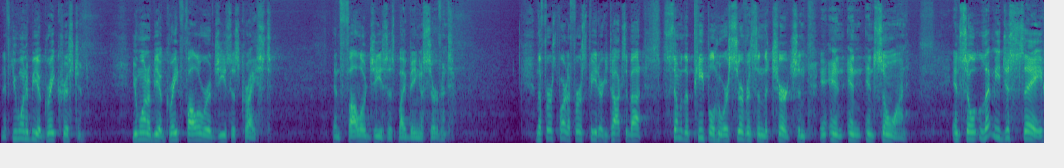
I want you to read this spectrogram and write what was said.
And if you want to be a great Christian, you want to be a great follower of Jesus Christ, then follow Jesus by being a servant. In the first part of 1 Peter, he talks about some of the people who are service in the church and, and, and, and so on. And so let me just say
